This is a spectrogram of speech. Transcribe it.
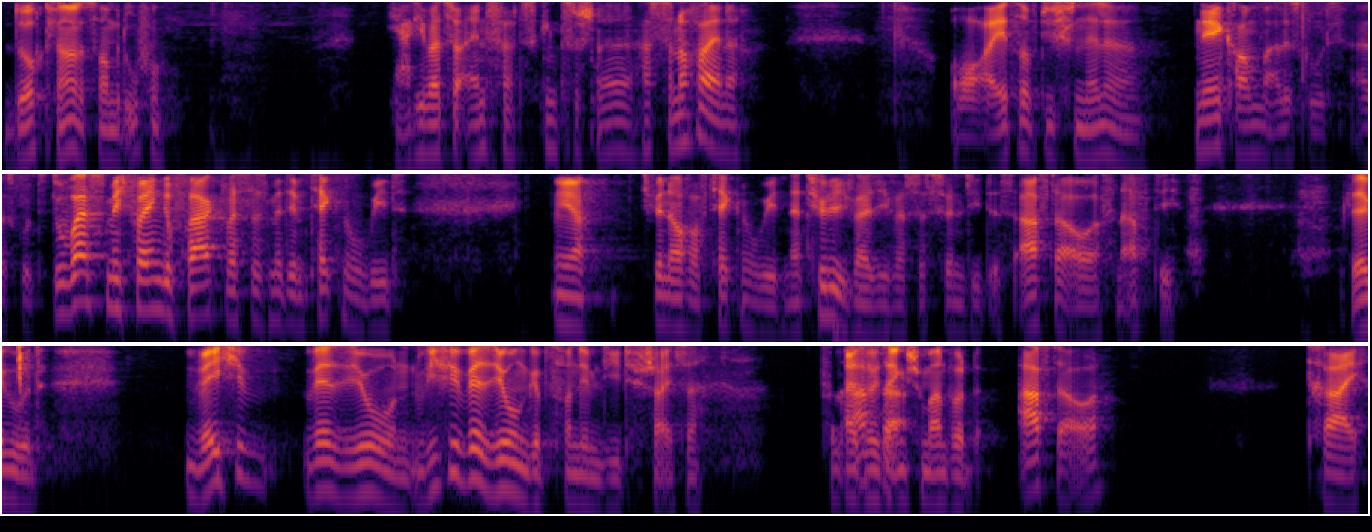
Doch, klar, das war mit UFO. Ja, die war zu einfach, das ging zu schnell. Hast du noch eine? Oh, jetzt auf die Schnelle. Nee, komm, alles gut, alles gut. Du hast mich vorhin gefragt, was das mit dem Techno-Beat. Ja, Ich bin auch auf Techno-Beat. Natürlich weiß ich, was das für ein Lied ist. After Hour von Abdi. Sehr gut. Welche Version, wie viele Versionen gibt's von dem Lied? Scheiße. Von Also habe ich eigentlich schon beantwortet. After Hour. Drei.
